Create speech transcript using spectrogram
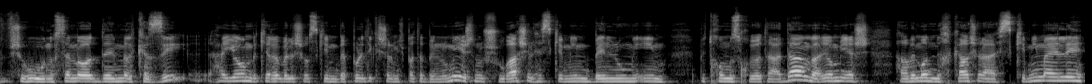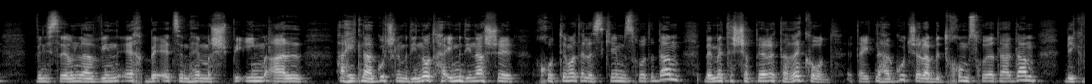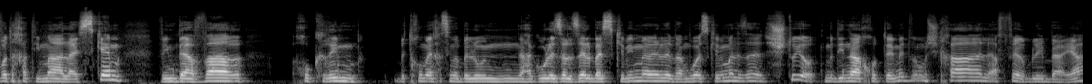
שהוא נושא מאוד מרכזי היום בקרב אלה שעוסקים בפוליטיקה של המשפט הבינלאומי. יש לנו שורה של הסכמים בינלאומיים בתחום זכויות האדם, והיום יש הרבה מאוד מחקר של ההסכמים האלה, וניסיון להבין איך בעצם הם משפיעים על ההתנהגות של מדינות, האם מדינה שחותמת על הסכם זכויות אדם באמת תשפר את הרקורד, את ההתנהגות שלה בתחום זכויות האדם בעקבות החתימה על ההסכם, ואם בעבר חוקרים בתחום היחסים הבינלאומיים נהגו לזלזל בהסכמים האלה ואמרו ההסכמים האלה זה שטויות, מדינה חותמת וממשיכה להפר בלי בעיה.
